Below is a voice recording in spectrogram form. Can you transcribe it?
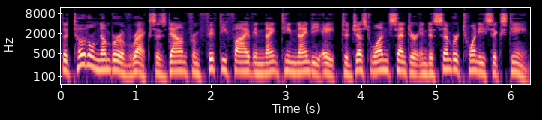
The total number of wrecks is down from 55 in 1998 to just one center in December 2016.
